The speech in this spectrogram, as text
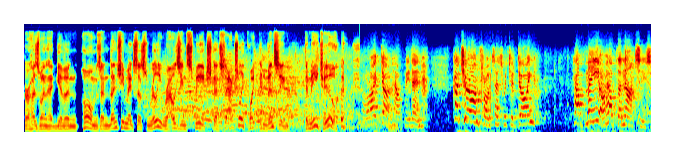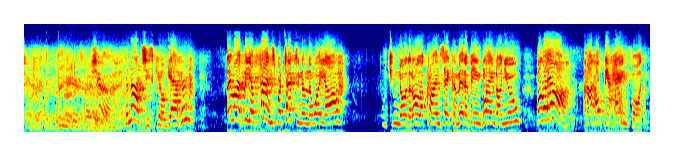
her husband had given Holmes. And then she makes this really rousing speech that's actually quite convincing to me, too. All right, don't help me then. Cut your own throats, that's what you're doing. Help me or help the Nazis? Sure, the Nazis killed Gavin. They might be your friends protecting them the way you are. Don't you know that all the crimes they commit are being blamed on you? Well, they are, and I hope you're hanged for them.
